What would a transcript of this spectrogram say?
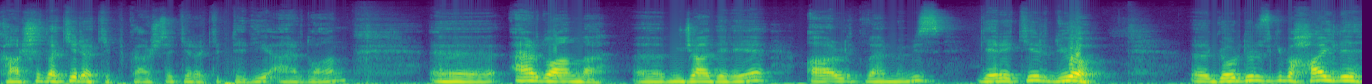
karşıdaki rakip, karşıdaki rakip dediği Erdoğan, e, Erdoğan'la mücadeleye ağırlık vermemiz gerekir diyor. Ee, Gördüğünüz gibi hayli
